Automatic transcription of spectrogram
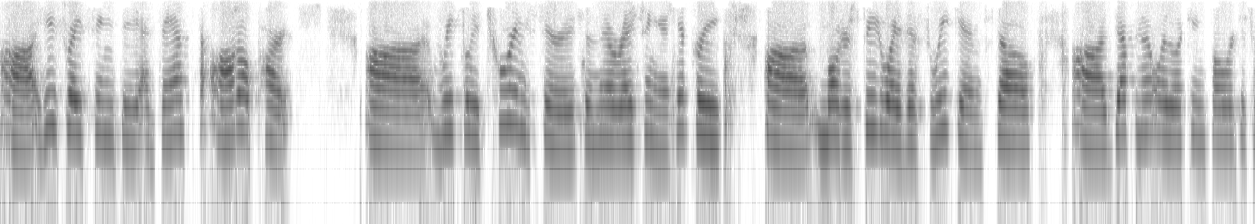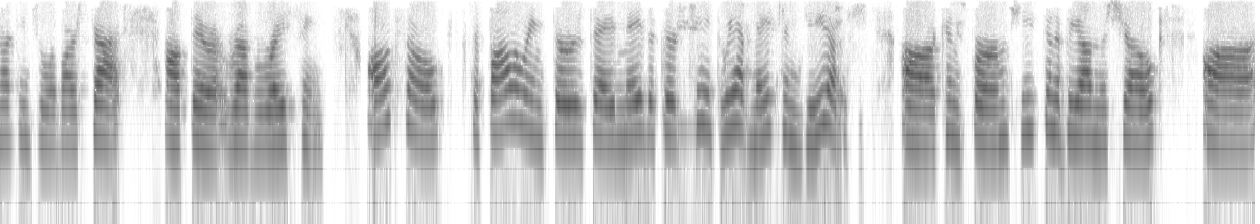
Uh, he's racing the Advanced Auto Parts uh, weekly touring series, and they're racing at Hickory uh, Motor Speedway this weekend. So uh, definitely looking forward to talking to LeVar Scott out there at Rev Racing. Also, the following Thursday, May the 13th, we have Mason Diaz uh, confirmed. He's going to be on the show. Uh,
